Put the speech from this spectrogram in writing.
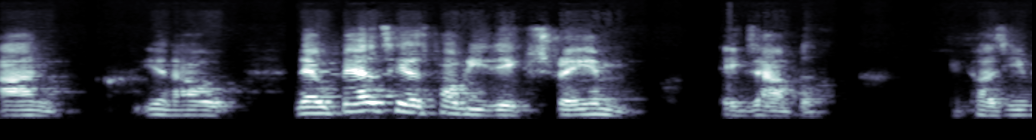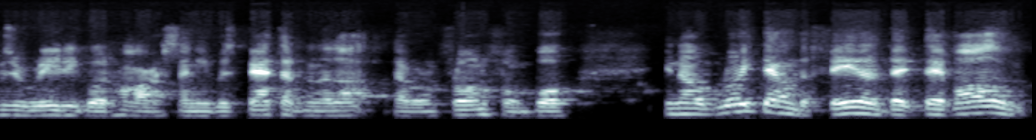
And, you know, now Bellshill is probably the extreme example because he was a really good horse and he was better than a lot that were in front of him. But, you know, right down the field, they, they've all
